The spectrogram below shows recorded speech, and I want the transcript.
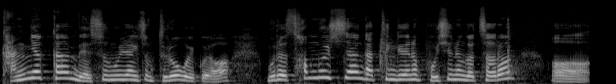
강력한 매수 물량이 좀 들어오고 있고요. 무려 선물 시장 같은 경우에는 보시는 것처럼 어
